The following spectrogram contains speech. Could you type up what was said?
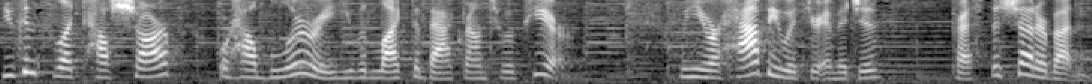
You can select how sharp or how blurry you would like the background to appear. When you are happy with your images, press the shutter button.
